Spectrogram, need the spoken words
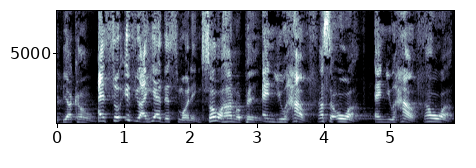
ebi aka ho And so if you are here this morning sɛ ɔwɔ ha nɔpɛ yi and you have, wowɔ and you have, na oh, oh,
